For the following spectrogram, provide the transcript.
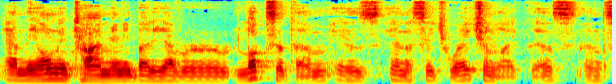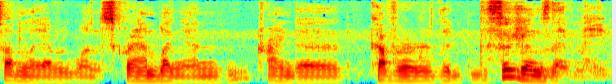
And the only time anybody ever looks at them is in a situation like this, and suddenly everyone's scrambling and trying to cover the decisions they've made.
